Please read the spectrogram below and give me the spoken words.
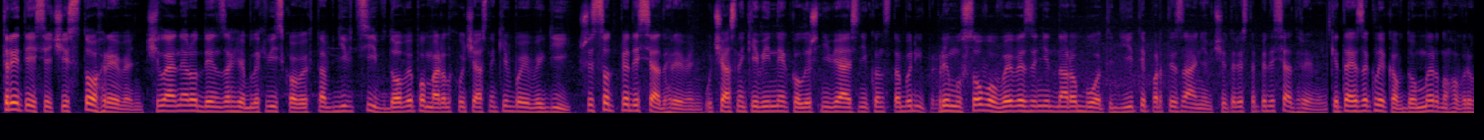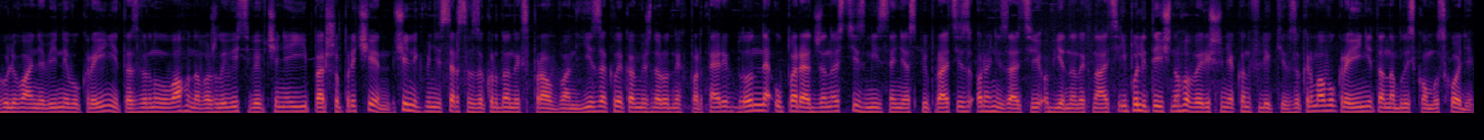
3100 гривень. Члени родин загиблих військових та вдівці, вдови померлих учасників бойових дій 650 гривень. Учасники війни, колишні в'язні концтаборів, примусово вивезені на роботи, діти партизанів 450 гривень. Китай закликав до мирного врегулювання війни в Україні та звернув увагу на важливість вивчення її першопричин. Очільник міністерства закордонних справ Ван Ї закликав міжнародних партнерів до неупередженості, зміцнення співпраці з Організацією Об'єднаних Націй і політичного вирішення конфліктів, зокрема в Україні та на Близькому Сході.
